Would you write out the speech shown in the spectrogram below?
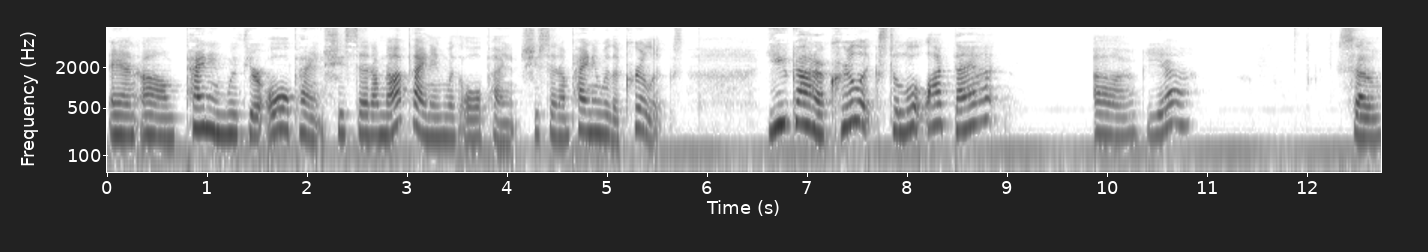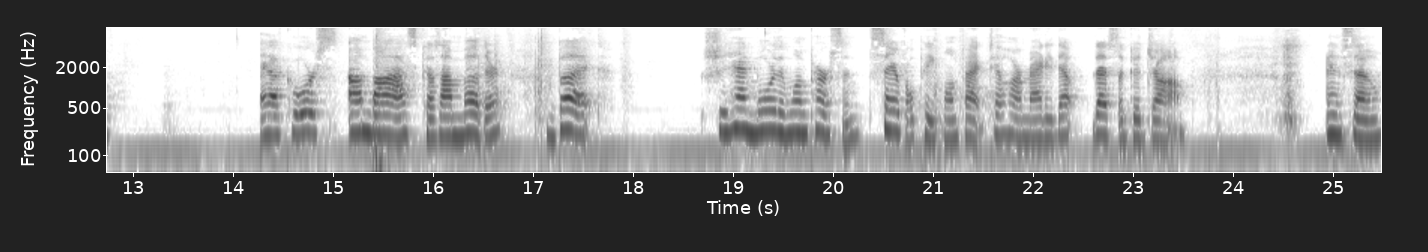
and um, painting with your oil paint. She said, I'm not painting with oil paint. She said, I'm painting with acrylics. You got acrylics to look like that? Uh, yeah. So, and of course, I'm biased because I'm mother, but she had more than one person, several people, in fact, tell her, Maddie, that that's a good job. And so,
